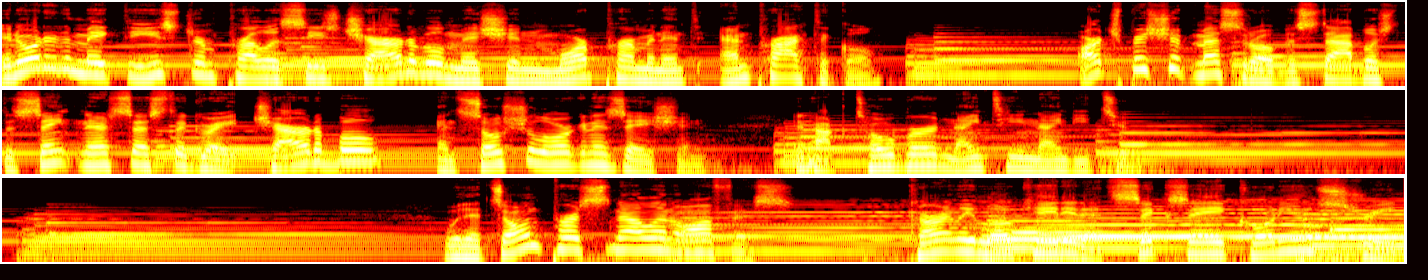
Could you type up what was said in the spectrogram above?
In order to make the Eastern Prelacy's charitable mission more permanent and practical, Archbishop Mesrop established the St. Nerses the Great charitable and social organization in October 1992. With its own personnel and office, currently located at 6A Koryun Street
